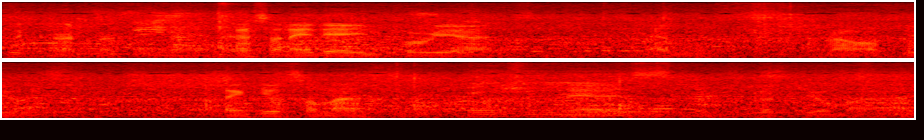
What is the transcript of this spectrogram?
าแปลกนะครับอุ้ยพูดอ่านมาเป็นนะ That's a nice day in Korea and proud of you thank you so much yes good you man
